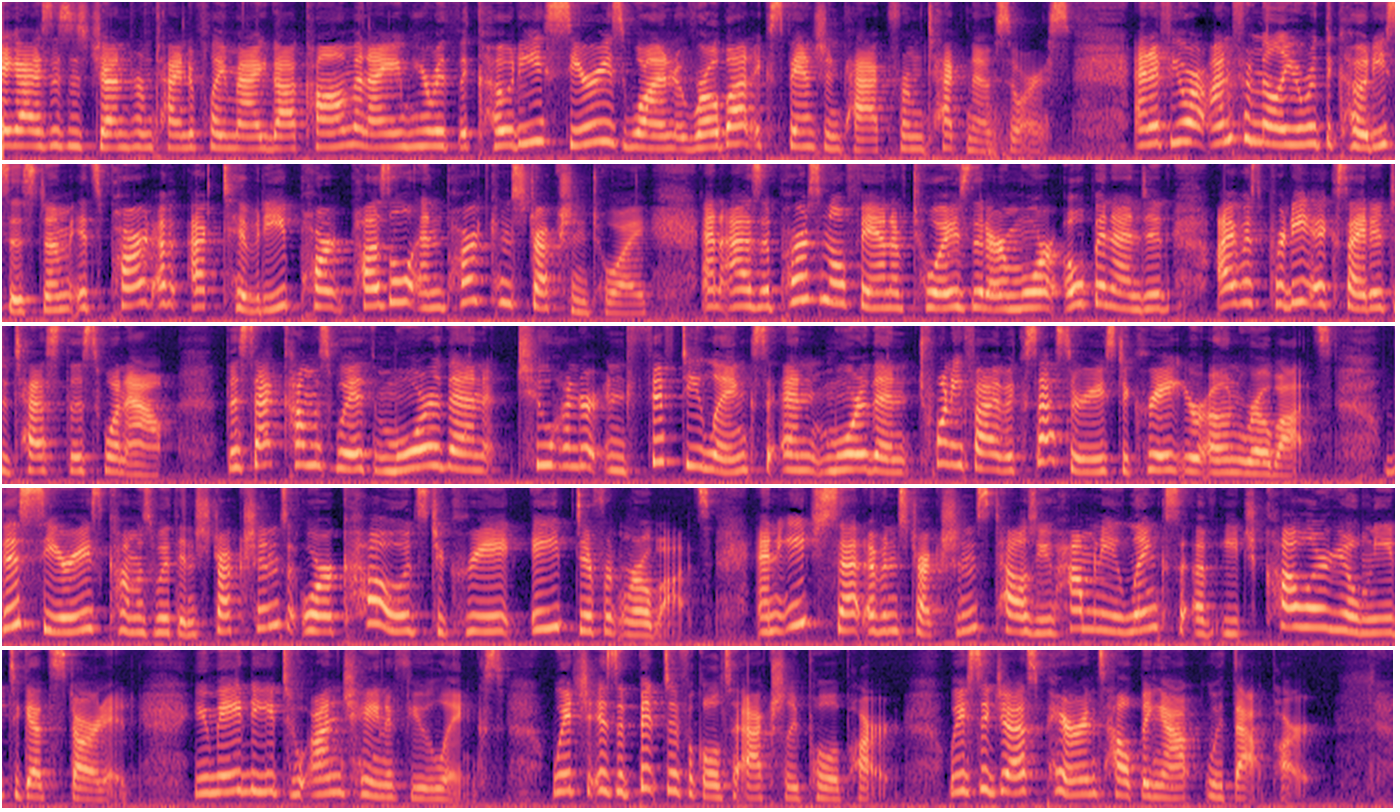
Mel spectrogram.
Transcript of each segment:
Hey guys, this is Jen from TimeToPlayMag.com and I am here with the Codee Series 1 Robot Expansion Pack from Techno Source. And if you are unfamiliar with the Codee system, it's part of activity, part puzzle, and part construction toy. And as a personal fan of toys that are more open-ended, I was pretty excited to test this one out. The set comes with more than 250 links and more than 25 accessories to create your own robots. This series comes with instructions or codes to create eight different robots, and each set of instructions tells you how many links of each color you'll need to get started. You may need to unchain a few links, which is a bit difficult to actually pull apart. We suggest parents helping out with that part.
